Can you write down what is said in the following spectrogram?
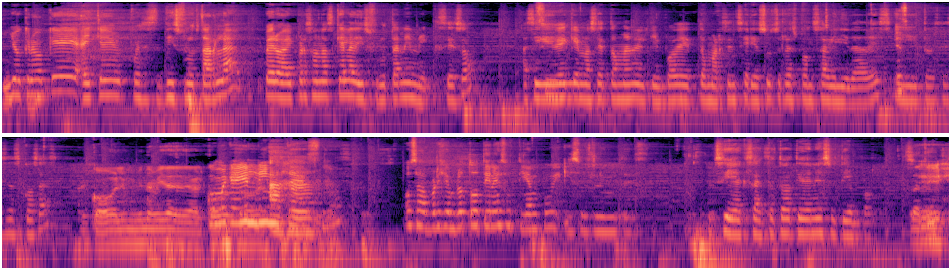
Yo creo que hay que pues disfrutarla, pero hay personas que la disfrutan en exceso. Así Sí. de que no se toman el tiempo de tomarse en serio sus responsabilidades y todas esas cosas. Alcohol, una vida de alcohol. Como que hay límites. ¿no? O sea, por ejemplo, todo tiene su tiempo y sus límites. Sí, exacto, todo tiene su tiempo. ¿Para Sí. ti?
